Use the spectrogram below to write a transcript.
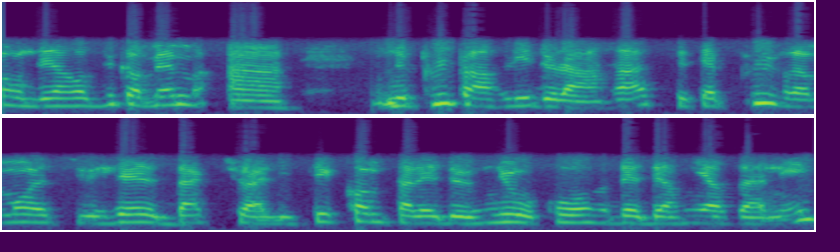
on est rendu quand même à ne plus parler de la race, c'était plus vraiment un sujet d'actualité comme ça l'est devenu au cours des dernières années.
